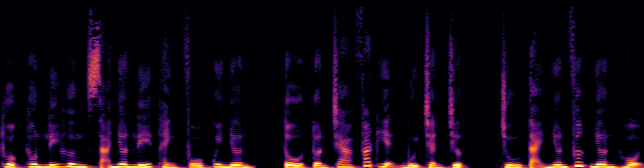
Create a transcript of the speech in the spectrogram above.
thuộc thôn Lý Hưng, xã Nhơn Lý, thành phố Quy Nhơn, tổ tuần tra phát hiện Bùi Trần Trực, trú tại Nhơn Phước Nhơn Hội,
